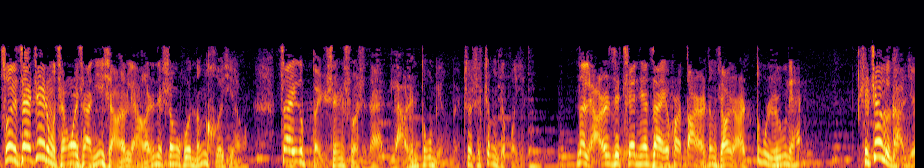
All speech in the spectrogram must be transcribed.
所以在这种情况下，你想两个人的生活能和谐吗？再一个，本身说实在，两人都明白这是政治婚姻，那俩人这天天在一块大眼瞪小眼，度日如年，是这个感觉。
